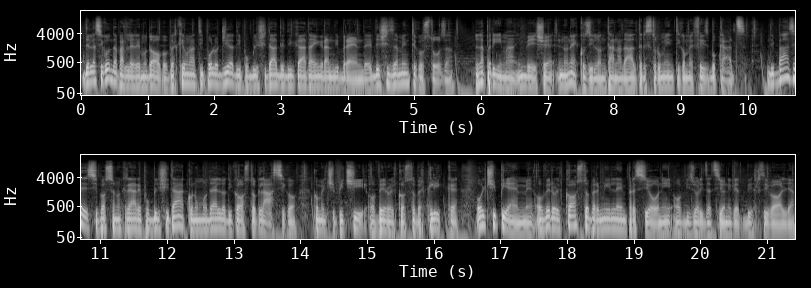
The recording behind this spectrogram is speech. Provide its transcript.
Della seconda parleremo dopo perché è una tipologia di pubblicità dedicata ai grandi brand e decisamente costosa. La prima, invece, non è così lontana da altri strumenti come Facebook Ads. Di base si possono creare pubblicità con un modello di costo classico, come il CPC, ovvero il costo per click, o il CPM, ovvero il costo per mille impressioni o visualizzazioni che dir si voglia.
